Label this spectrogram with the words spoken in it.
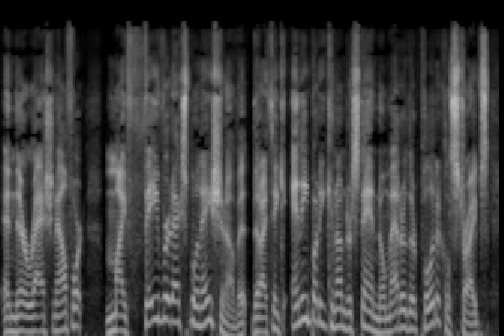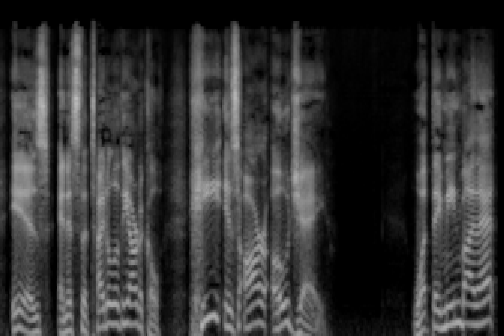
And their rationale for it. My favorite explanation of it that I think anybody can understand, no matter their political stripes, is, and it's the title of the article, he is our OJ. What they mean by that?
